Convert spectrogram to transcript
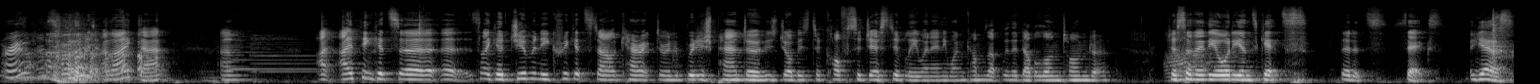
all right? Good. I like that. Um, I, I think it's a, a it's like a Jiminy Cricket style character in a British panto whose job is to cough suggestively when anyone comes up with a double entendre, just so that the audience gets that it's sex. Yes.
